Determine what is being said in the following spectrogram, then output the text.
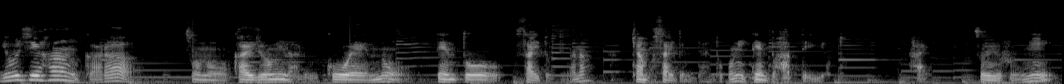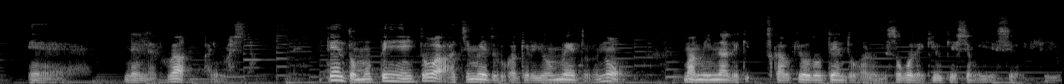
4時半から、その会場になる公園のテントサイトっていうかな、キャンプサイトみたいなところにテント張っていいよと。はい。そういうふうに、えー、連絡がありました。テント持ってへん人は8メートル ×4 メートルの、まあみんなで使う共同テントがあるんで、そこで休憩してもいいですよっていう、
